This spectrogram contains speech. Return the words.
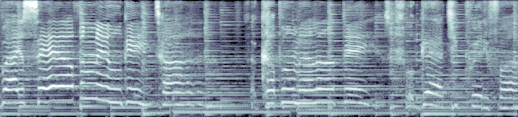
Buy yourself a new guitar. A couple melodies will get you pretty far.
